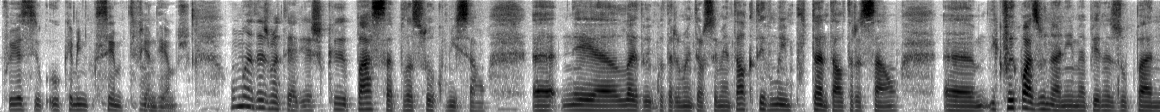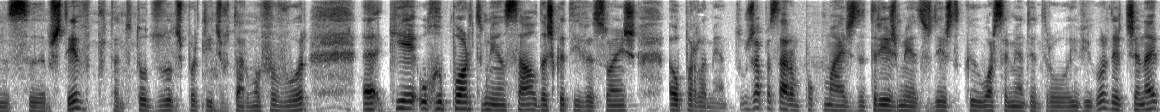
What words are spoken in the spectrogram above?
Foi esse o caminho que sempre defendemos. Uma das matérias que passa pela sua comissão uh, é a Lei do Enquadramento Orçamental, que teve uma importante alteração uh, e que foi quase unânime, apenas o PAN se absteve, portanto, todos os outros partidos votaram a favor, uh, que é o reporte mensal das cativações ao Parlamento. Já passaram pouco mais de três meses desde que o orçamento entrou em vigor, desde janeiro,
